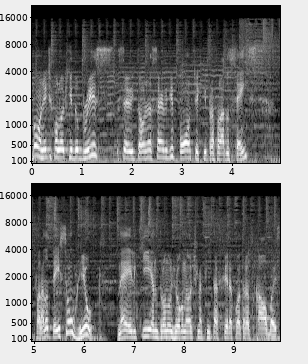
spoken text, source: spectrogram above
Bom, a gente falou aqui do Brees, então já serve de ponte aqui para falar do Saints, falar do Taysom Hill, né? Ele que entrou no jogo na última quinta-feira contra os Cowboys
